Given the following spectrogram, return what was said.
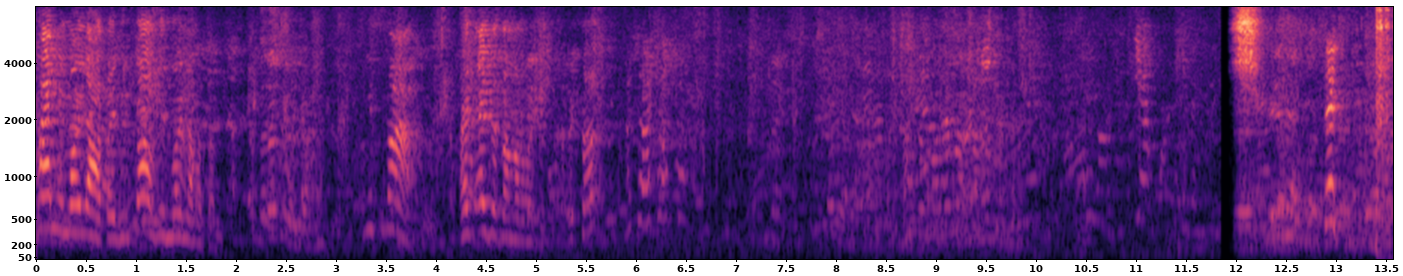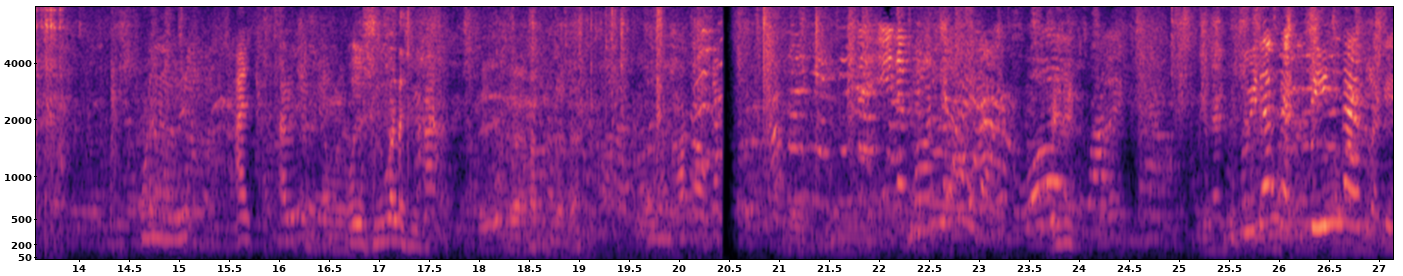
খালি ময়লা হাতাই ময়লা হাতান ইসমা এই যে আমার মধ্যে দেখছ? দুইটা তিনটা এক লাগে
